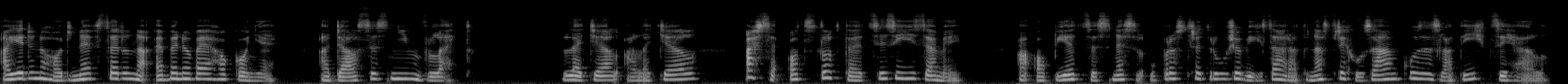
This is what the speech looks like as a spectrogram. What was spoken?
a jednoho dne vsedl na ebenového koně a dal se s ním v let. Letěl a letěl, až se odstl v té cizí zemi a opět se snesl uprostřed růžových zahrad na střechu zámku ze zlatých cihel.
